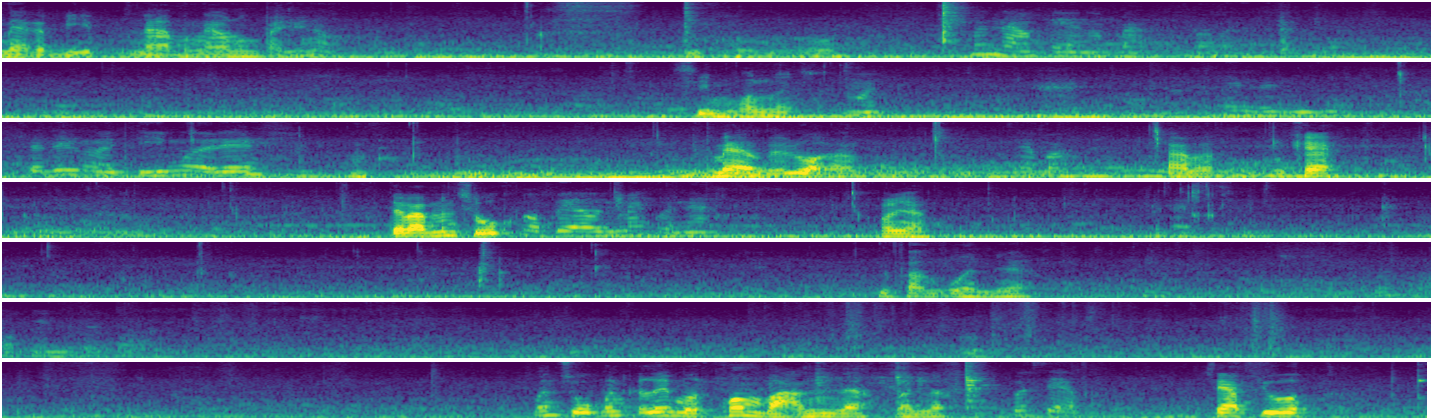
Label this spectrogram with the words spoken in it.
แม่ก็บีบน้ำมังนาวลงไปพี่น้องอื้อหือมะนาวแพงหรือเปล่าเพราะว่าซิมก่อนเลยหน่อยให้เรื่องนี้จะได้หน่อยจีมือเลย แม่ไปลวกครับใช่ปะ ใช่ปะโอเค แต่ว่ามันสุกพอไปเอาแม่หัวหน้าเอาอย่างกระดาษทิชชู่อยู่ฟังอ้วนเนี่ยแล้วเอาไปได้ปะมันสุกมันก็เลยหมดความหวานนะมันนะว่าแซ่บอะแซ่บอยู่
